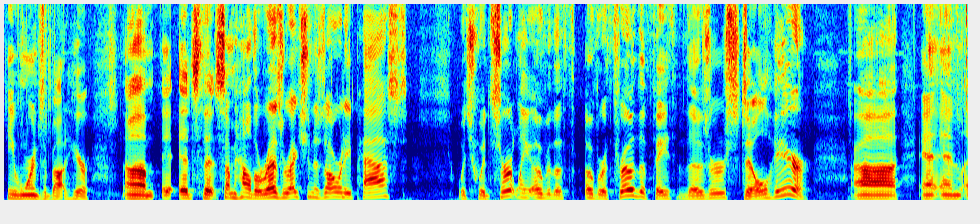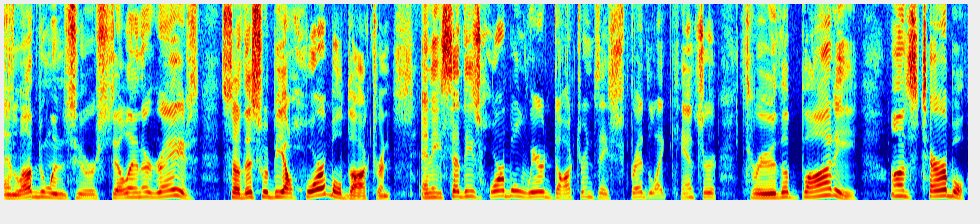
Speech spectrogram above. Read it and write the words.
He warns about here. Um, it's that somehow the resurrection is already past, which would certainly over the, overthrow the faith of those who are still here. Uh, and, and, and, loved ones who are still in their graves. So this would be a horrible doctrine. And he said these horrible, weird doctrines, they spread like cancer through the body. Oh, it's terrible.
